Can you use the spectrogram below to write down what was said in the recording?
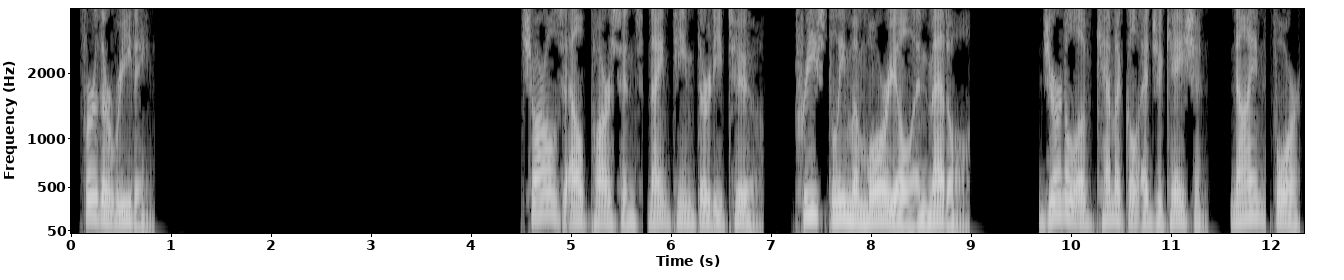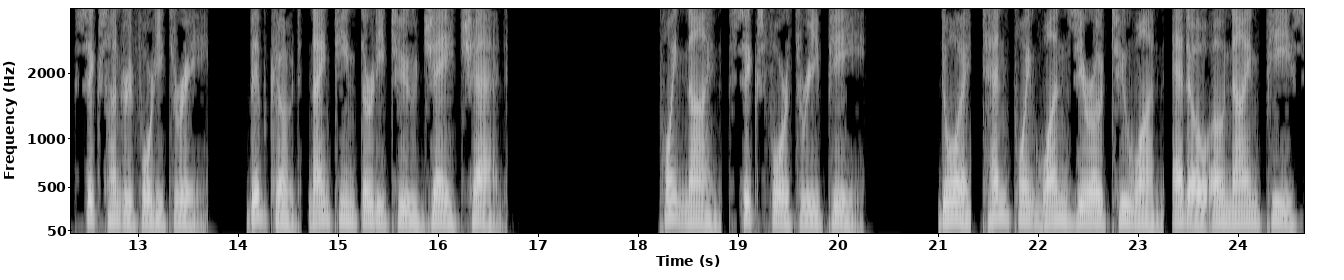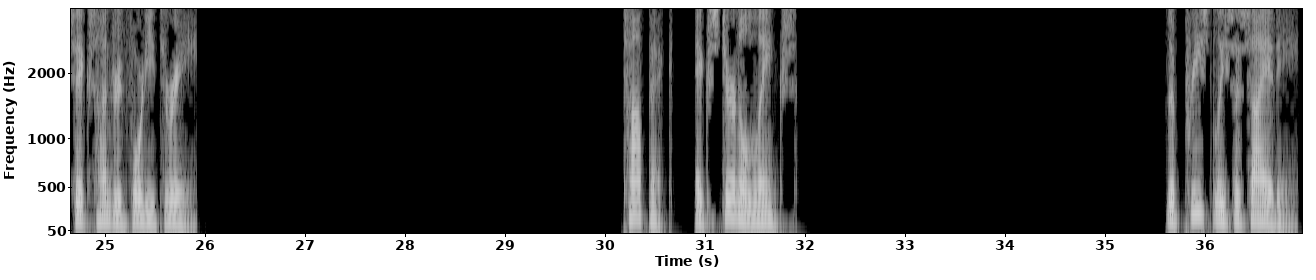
Further reading Charles L. Parsons 1932. Priestley Memorial and Medal. Journal of Chemical Education. 9 4, 643. Bibcode, 1932 J. Ched. Point 9, 643 p. doi, 10.1021, ed 009 p 643. External links The Priestley Society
